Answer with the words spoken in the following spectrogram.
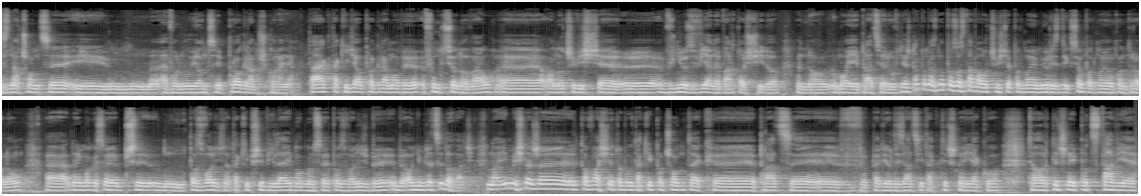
znaczący i mm, ewoluujący program szkolenia. Tak, taki dział programowy funkcjonował. E, on oczywiście e, wniósł wiele wartości do, do mojej pracy również, natomiast no, pozostawał oczywiście pod moją jurysdykcją, pod moją kontrolą. E, no i mogę sobie przy, pozwolić na taki przywilej, mogłem sobie pozwolić, by, by o nim decydować. No i myślę, że to właśnie to był taki początek pracy w periodyzacji taktycznej jako teoretycznej podstawie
